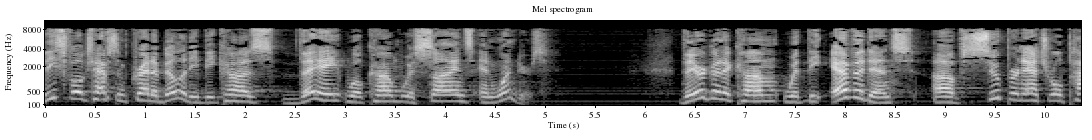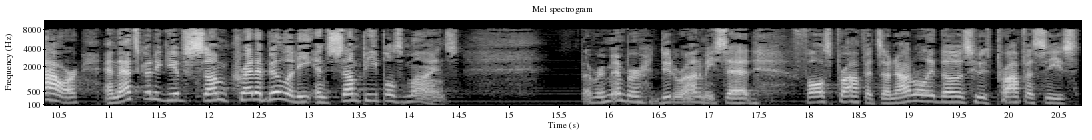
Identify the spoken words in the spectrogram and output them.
these folks have some credibility because they will come with signs and wonders. They're going to come with the evidence of supernatural power, and that's going to give some credibility in some people's minds. But remember, Deuteronomy said, false prophets are not only those whose prophecies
